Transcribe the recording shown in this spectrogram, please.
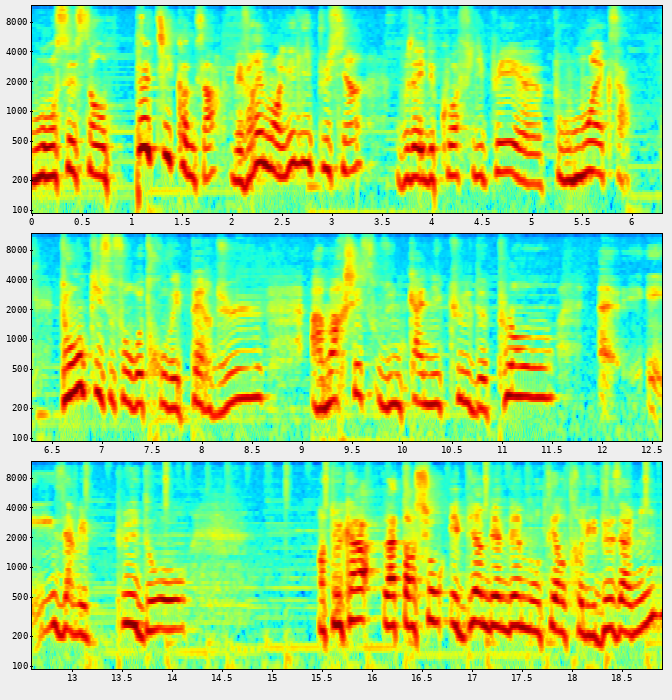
où on se sent petit comme ça, mais vraiment les vous avez de quoi flipper euh, pour moins que ça. Donc ils se sont retrouvés perdus, à marcher sous une canicule de plomb, ils n'avaient plus d'eau, en tout cas, la tension est bien, bien, bien montée entre les deux amis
